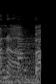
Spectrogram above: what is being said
one up.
